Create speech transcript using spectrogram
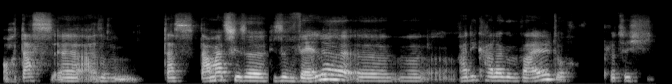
Auch das, äh, also dass damals diese, diese Welle äh, radikaler Gewalt, auch plötzlich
